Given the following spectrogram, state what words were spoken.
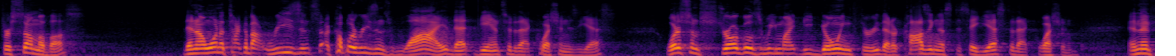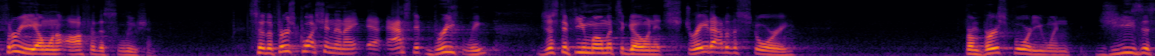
for some of us, then I want to talk about reasons, a couple of reasons why that the answer to that question is yes. What are some struggles we might be going through that are causing us to say yes to that question? And then three, I want to offer the solution. So the first question, and I asked it briefly just a few moments ago, and it's straight out of the story from verse 40 when Jesus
